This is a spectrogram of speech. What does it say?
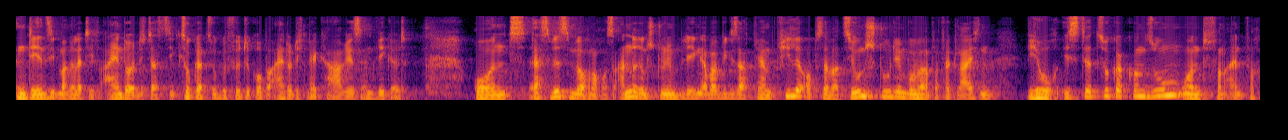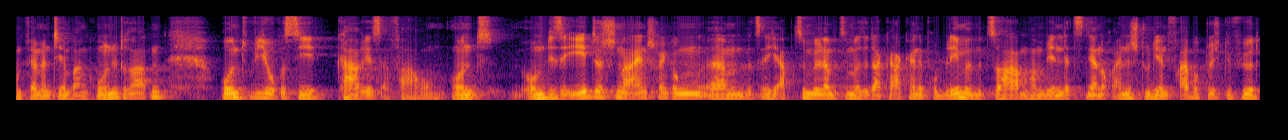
in denen sieht man relativ eindeutig, dass die zuckerzugeführte Gruppe eindeutig mehr Karies entwickelt. Und das wissen wir auch noch aus anderen Studien belegen. Aber wie gesagt, wir haben viele Observationsstudien, wo wir einfach vergleichen, wie hoch ist der Zuckerkonsum und von einfachen fermentierbaren Kohlenhydraten und wie hoch ist die Karieserfahrung. Und um diese ethischen Einschränkungen ähm, letztendlich abzumildern, beziehungsweise da gar keine Probleme mit zu haben, haben wir den letzten Jahren noch eine Studie in Freiburg durchgeführt,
